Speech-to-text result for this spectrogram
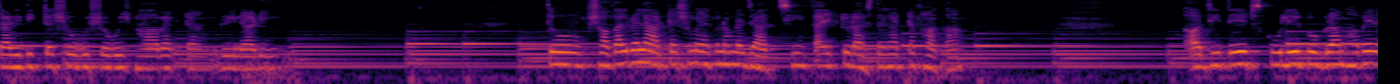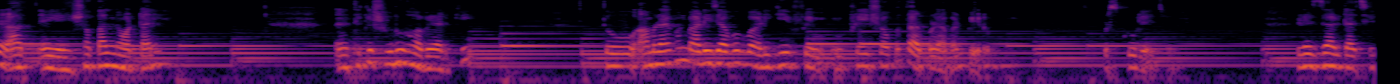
চারিদিকটা সবুজ সবুজ ভাব, একটা গ্রিনারি। তো সকালবেলা আটটার সময় এখন আমরা যাচ্ছি, তাই একটু রাস্তাঘাটটা ফাঁকা। অজিতের স্কুলের প্রোগ্রাম হবে রাত সকাল নটায় থেকে শুরু হবে আর কি। তো আমরা এখন বাড়ি যাব, বাড়ি গিয়ে ফ্রেশ হব, তারপরে আবার বেরোবো। ওর স্কুলের জন্য রেজাল্ট আছে।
